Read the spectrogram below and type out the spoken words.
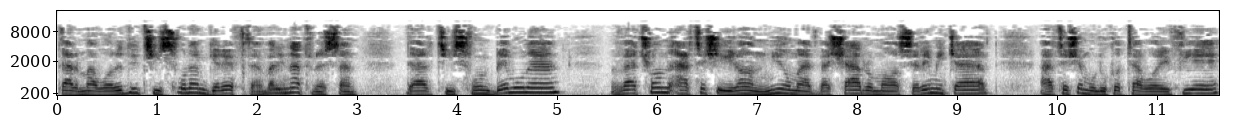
در موارد تیسفون هم گرفتن ولی نتونستن در تیسفون بمونن و چون ارتش ایران می اومد و شهر رو محاصره می کرد ارتش ملوک و توایفی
